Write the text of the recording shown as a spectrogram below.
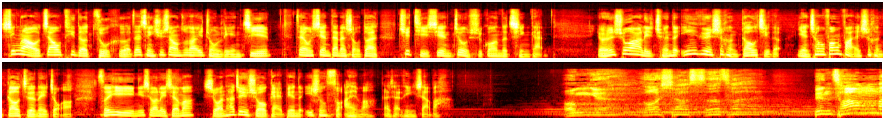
新老交替的组合，在情绪上做到一种连接，再用现代的手段去体现旧时光的情感。有人说啊，李泉的音乐是很高级的，演唱方法也是很高级的那种啊。所以你喜欢李泉吗？喜欢他这首改编的《一生所爱》吗？大家听一下吧。红叶落下，色彩变苍白。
